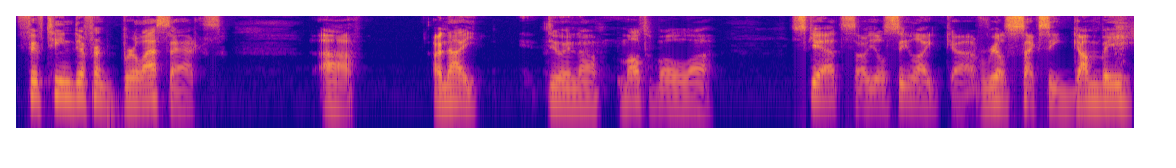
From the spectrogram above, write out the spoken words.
15 different burlesque acts uh, a night doing uh, multiple uh, skits. So you'll see like uh, real sexy Gumby.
